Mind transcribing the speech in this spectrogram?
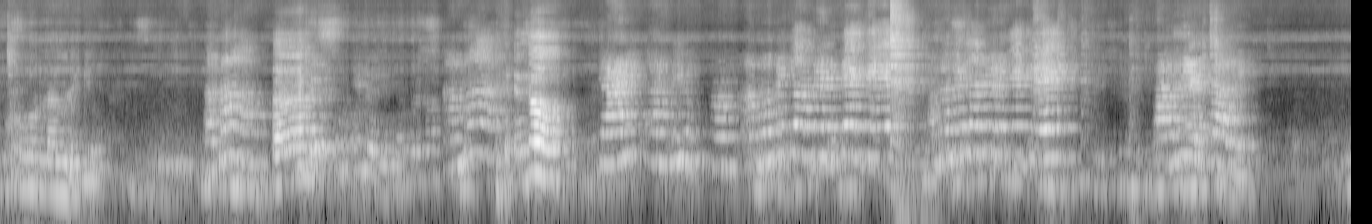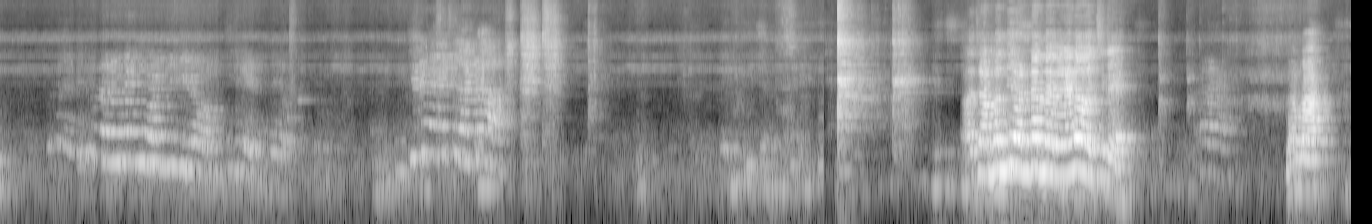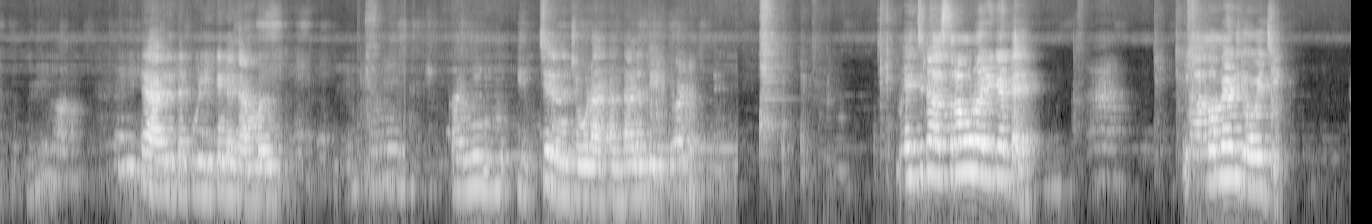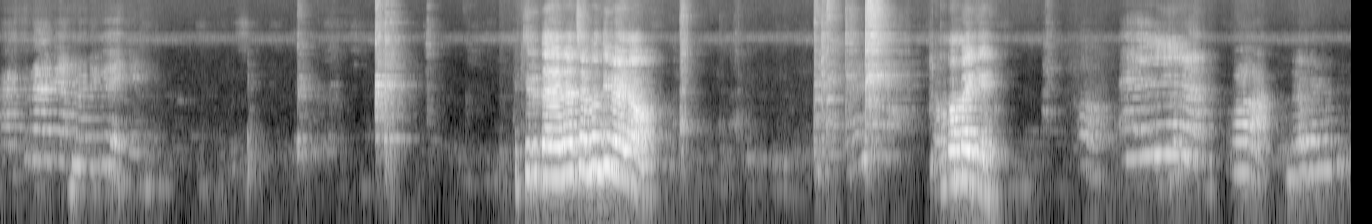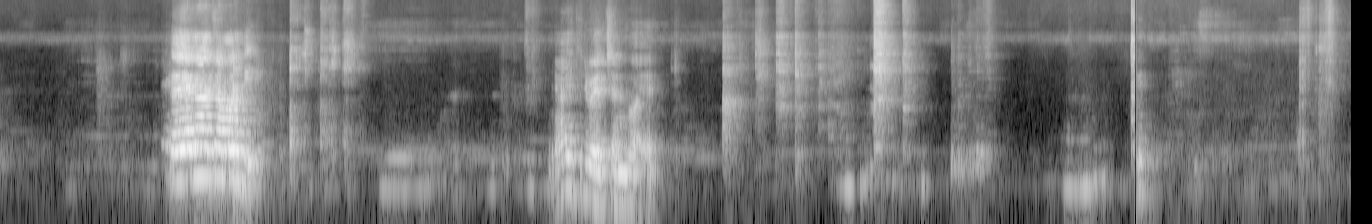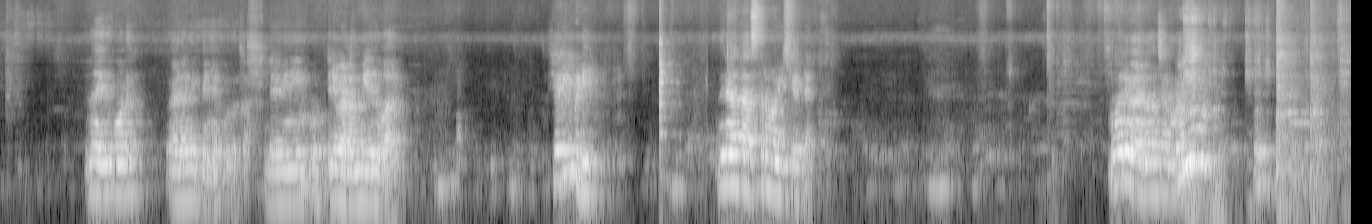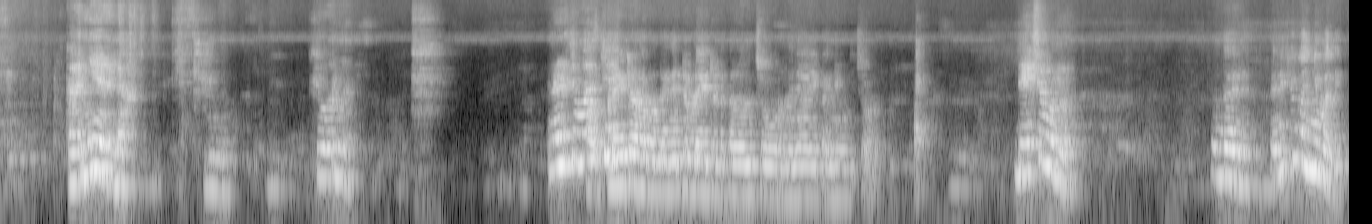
ചോറിനാൻ വിളിക്കും ആ, എന്തോ ആ ചമ്മന്തി ഉണ്ടമ്മ വേണോ വെച്ചില്ലേ നമ്മ രാവിലത്തെ പുഴുക്കിന്റെ ചമ്മന്തി കഞ്ഞി ഇച്ചിരി ഒന്ന് ചൂടാക്കാൻ അമ്മ ഇച്ചിരി അസ്ത്രം കൂടെ ഒഴിക്കട്ടെ? അമ്മമ്മയോട് ചോദിച്ചു. ഇച്ചിരി തേങ്ങാ ചമ്മന്തി വേണോ? അമ്മമ്മയ്ക്ക്. തേങ്ങാ ചമ്മന്തി. ഞാൻ ഇത്തിരി വെച്ചെന്തോ ആയാലും എന്നാ ഇത് കൂടെ വേണമെങ്കിൽ പിന്നെ കൊടുക്കാം. ഇനിയും ഒത്തിരി വിളമ്പിയെന്ന് പറയും. ശരി പിടി. ഇതിനകത്ത് അസ്ത്രം ഒഴിക്കട്ടെ. മോന് വേണോ ചമ്മന്തി? ചോറ് മതി. പ്ലേറ്റ് അളവുണ്ട് നിന്റെ പ്ലേറ്റ് എടുത്തതൊന്ന് ചോറിന്. ഞാൻ ഈ കഞ്ഞി കുടിച്ചോളാം. ദേഷ്യം വന്നു? എന്താ ഇത്? എനിക്ക് കഞ്ഞി മതി.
